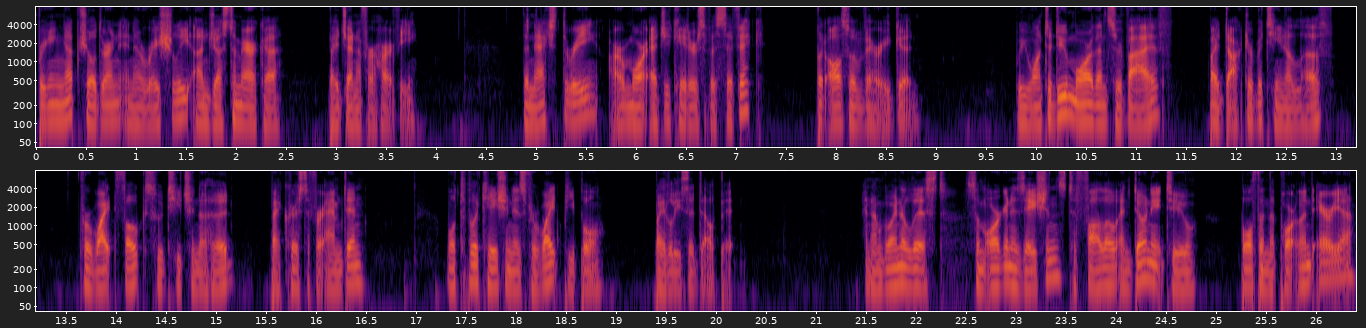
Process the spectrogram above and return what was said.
Bringing Up Children in a Racially Unjust America by Jennifer Harvey. The next three are more educator specific, but also very good. We Want to Do More Than Survive by Dr. Bettina Love, For White Folks Who Teach in the Hood by Christopher Emdin. Multiplication is for White People by Lisa Delpit. And I'm going to list some organizations to follow and donate to, both in the Portland area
